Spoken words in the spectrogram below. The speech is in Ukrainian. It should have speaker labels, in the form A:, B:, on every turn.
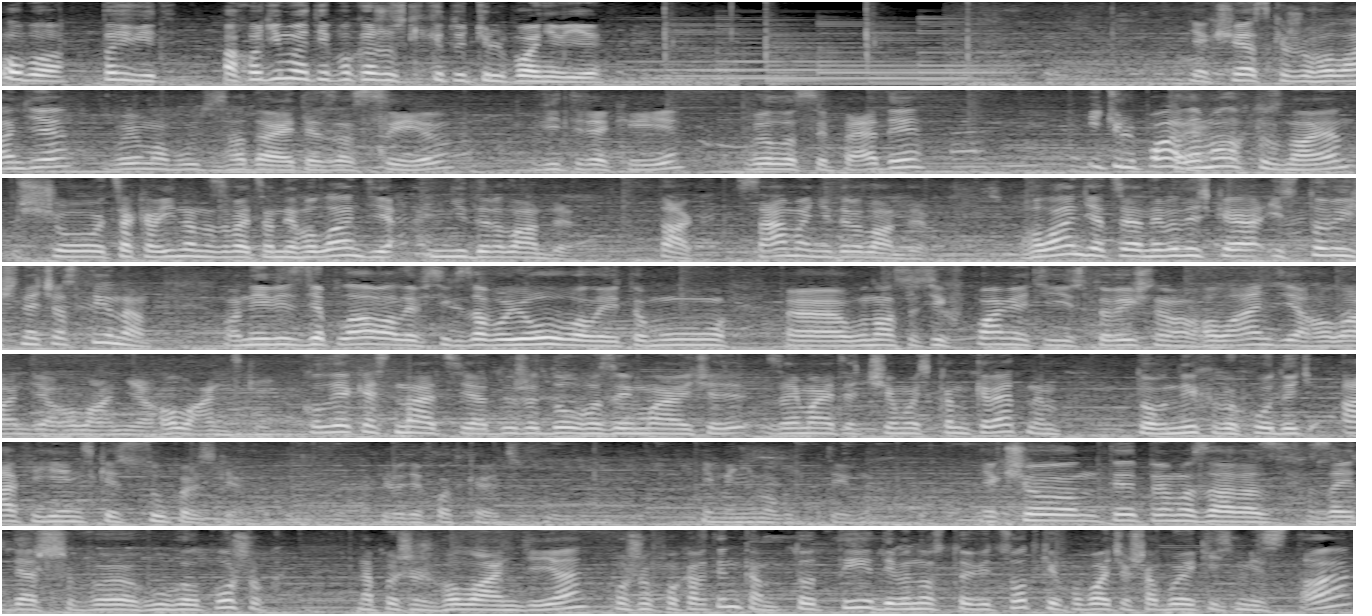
A: Оба, привіт. А ходімо, я тобі покажу, скільки тут тюльпанів є. Якщо я скажу Голландія, ви, мабуть, згадаєте за сир, вітряки, велосипеди і тюльпани. Але мало хто знає, що ця країна називається не Голландія, а Нідерланди. Так, саме Нідерланди. Голландія це невеличка історична частина. Вони везде плавали, всіх завойовували, і тому е, у нас усіх в пам'яті історично Голландія, Голландія, Голландія, голландський. Коли якась нація дуже довго займаючи, займається чимось конкретним, то в них виходить офігенське суперське. Люди фоткаються. І мені, мабуть, потрібно. Якщо ти прямо зараз зайдеш в Google пошук, напишеш Голландія, пошук по картинкам, то ти 90% побачиш або якісь міста,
